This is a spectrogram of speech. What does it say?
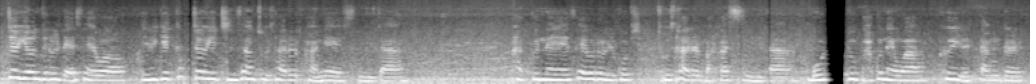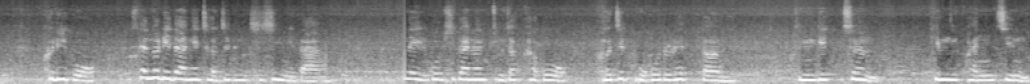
특조위원들을 내세워 일기 특조위 진상조사를 방해했습니다. 박근혜 세월호 7시 조사를 막았습니다. 모두 박근혜와 그 일당들 그리고 새누리당이 저지른 짓입니다. 박근혜 7시간을 조작하고 거짓 보고를 했던 김기춘, 김관진,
